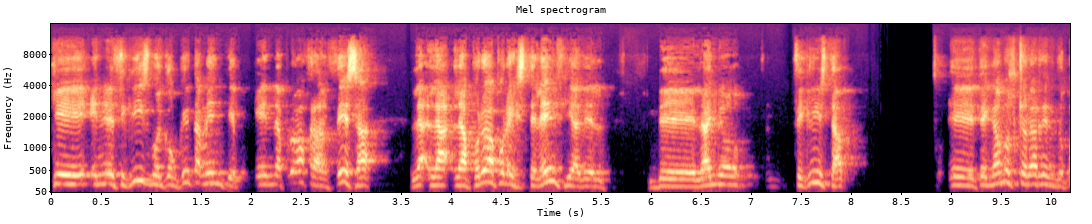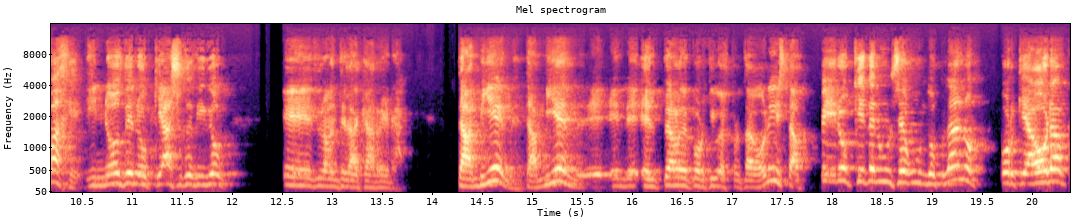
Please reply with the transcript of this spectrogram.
que en el ciclismo y concretamente en la prueba francesa, la, prueba por excelencia del, año ciclista, eh, tengamos que hablar del dopaje y no de lo que ha sucedido eh, durante la carrera. También, también eh, el plano deportivo es protagonista, pero queda en un segundo plano, porque ahora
